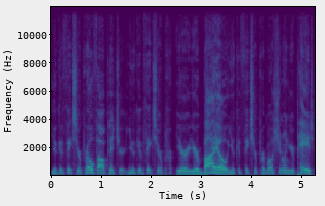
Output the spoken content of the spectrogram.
You can fix your profile picture. You can fix your your your bio. You can fix your promotion on your page.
